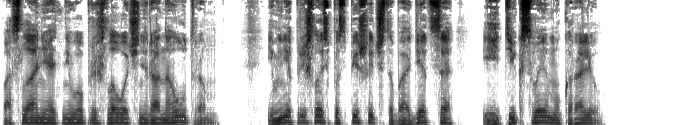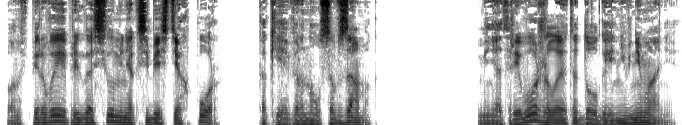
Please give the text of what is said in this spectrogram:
Послание от него пришло очень рано утром, и мне пришлось поспешить, чтобы одеться и идти к своему королю. Он впервые пригласил меня к себе с тех пор, как я вернулся в замок. Меня тревожило это долгое невнимание.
